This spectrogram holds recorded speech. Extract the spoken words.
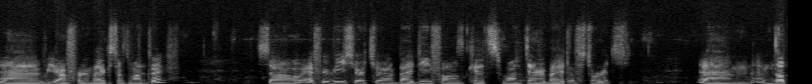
uh, we offer a Microsoft OneDrive. So every researcher by default gets one terabyte of storage. Um, I'm not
